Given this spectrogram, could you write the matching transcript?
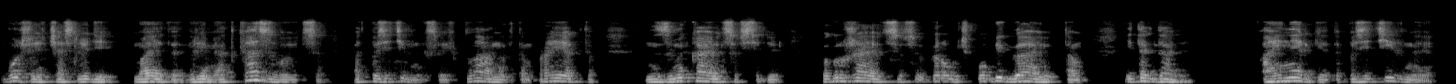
Большая часть людей в это время отказываются от позитивных своих планов, там, проектов, замыкаются в себе, погружаются в свою коробочку, убегают там и так далее. А энергия это позитивная,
